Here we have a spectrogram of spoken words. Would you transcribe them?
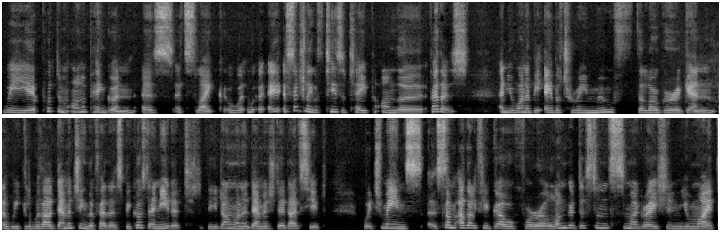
we put them on a penguin as it's like essentially with Tesa tape on the feathers and you want to be able to remove the logger again a week without damaging the feathers because they're needed. You don't want to damage their dive suit, which means uh, some other, if you go for a longer distance migration, you might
